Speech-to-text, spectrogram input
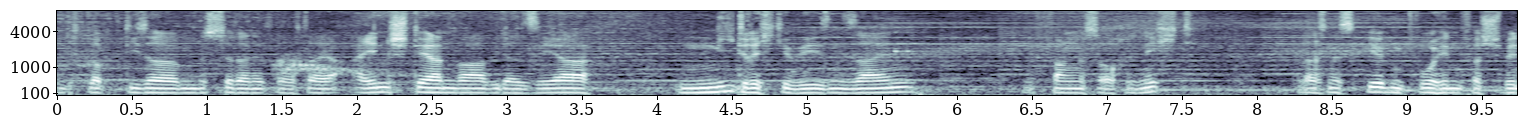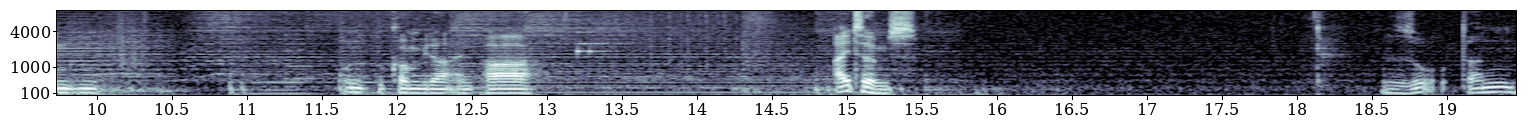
Und ich glaube, dieser müsste dann jetzt auch, da er ein Stern war, wieder sehr niedrig gewesen sein. Wir fangen es auch nicht. Lassen es irgendwohin verschwinden. Und bekommen wieder ein paar Items. So, dann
